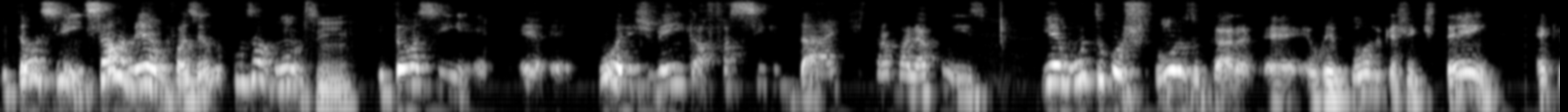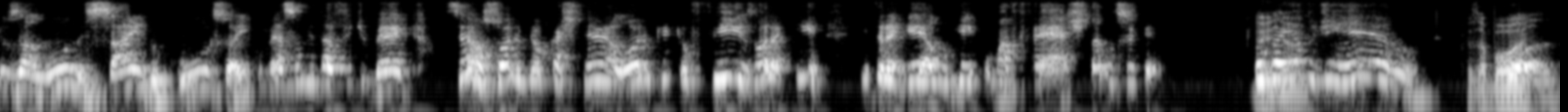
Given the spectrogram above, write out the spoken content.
Então, assim, em sala mesmo, fazendo com os alunos. Sim. Então, assim, é, é, é pô, eles veem a facilidade de trabalhar com isso. E é muito gostoso, cara, é, o retorno que a gente tem é que os alunos saem do curso, aí começam a me dar feedback. Celso, olha o meu castelo, olha o que, que eu fiz, olha aqui, entreguei, aluguei com uma festa, não sei o quê. Estou ganhando dinheiro. Coisa boa. Pô,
